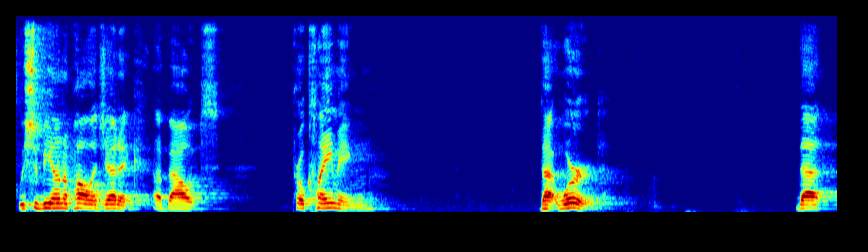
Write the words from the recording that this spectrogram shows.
we should be unapologetic about proclaiming that word. That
